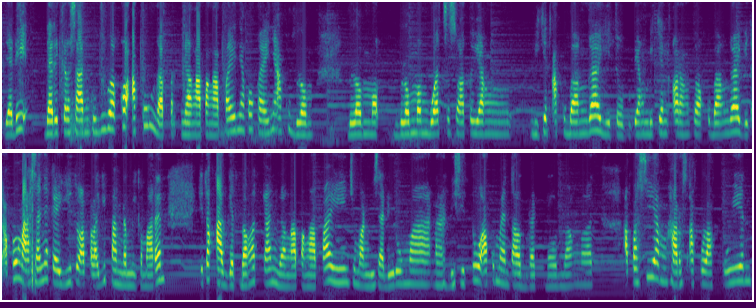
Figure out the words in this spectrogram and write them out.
jadi dari keresahanku juga kok aku nggak nggak ngapa-ngapain ya kok kayaknya aku belum belum belum membuat sesuatu yang bikin aku bangga gitu yang bikin orang tua aku bangga gitu. Aku ngerasanya kayak gitu apalagi pandemi kemarin kita kaget banget kan nggak ngapa-ngapain cuman bisa di rumah. Nah di situ aku mental breakdown banget. Apa sih yang harus aku lakuin?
